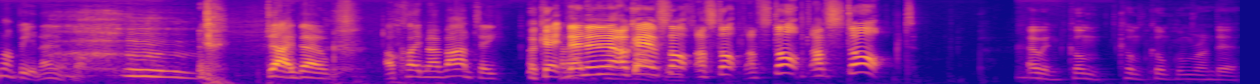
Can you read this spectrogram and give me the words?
not beating anyone up. Jack, don't. I'll claim my bounty. Okay, Can no, I no, no. Okay, I've stopped. I've stopped. I've stopped. I've stopped. Owen, come, come, come, come around here.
